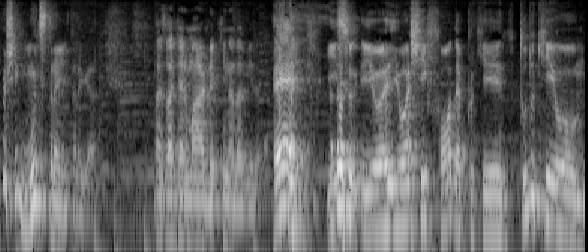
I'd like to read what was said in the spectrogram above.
Eu achei muito estranho, tá ligado? Mas vai que era uma arlequina da vida. né? É, isso, e eu, eu achei foda, porque tudo que eu,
